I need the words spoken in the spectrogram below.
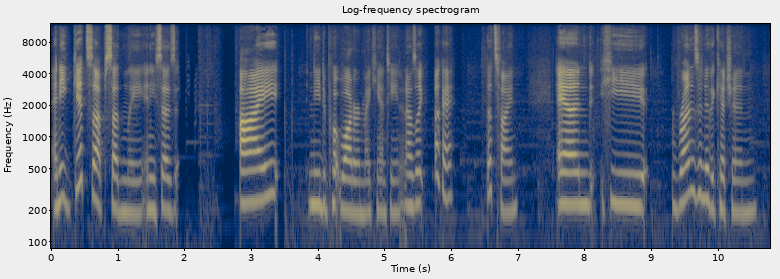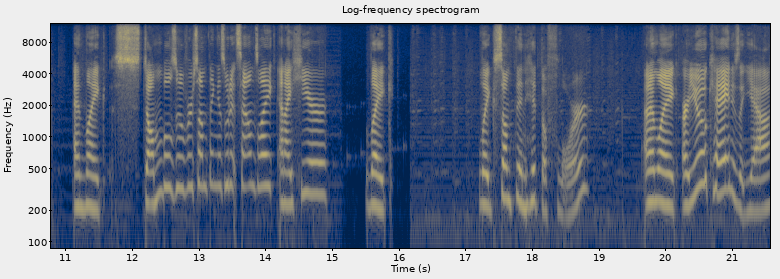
And he gets up suddenly and he says, I need to put water in my canteen. And I was like, okay, that's fine. And he runs into the kitchen and like stumbles over something is what it sounds like. And I hear like like something hit the floor. And I'm like, are you okay? And he's like, yeah.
